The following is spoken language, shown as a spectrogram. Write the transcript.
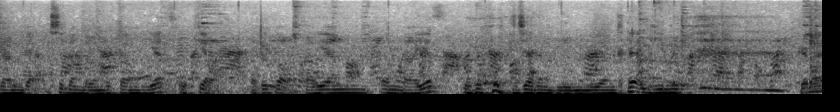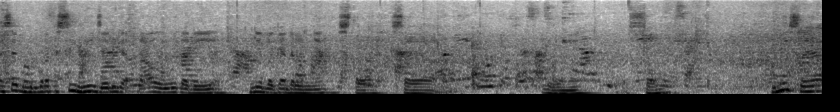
dan nggak sedang dalam program diet oke okay lah. Tapi kalau kalian on diet jangan beli menu yang kayak gini. Karena saya belum pernah ke sini jadi nggak tahu tadi. Ini bagian dalamnya. Setelah saya ini kosong. Ini saya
